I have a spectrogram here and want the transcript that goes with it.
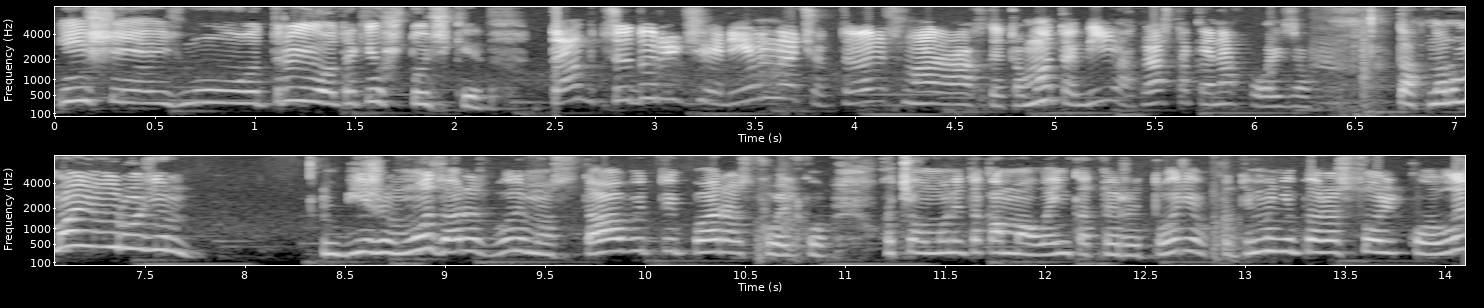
і ще я візьму 3 отакі штучки. Так, це, до речі, рівно 4 смарагди, тому тобі якраз таки на пользу. Так, нормально, друзі. Біжимо, зараз будемо ставити парасольку. Хоча у мене така маленька територія, куди мені парасольку, але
